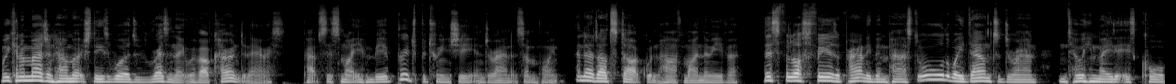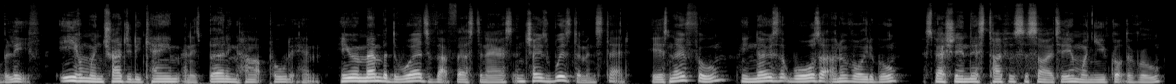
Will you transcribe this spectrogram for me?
We can imagine how much these words would resonate with our current Daenerys. Perhaps this might even be a bridge between she and Doran at some point, and Eddard Stark wouldn't half mind them either. This philosophy has apparently been passed all the way down to Doran until he made it his core belief, even when tragedy came and his burning heart pulled at him. He remembered the words of that first Daenerys and chose wisdom instead. He is no fool, he knows that wars are unavoidable, especially in this type of society and when you've got the rule,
